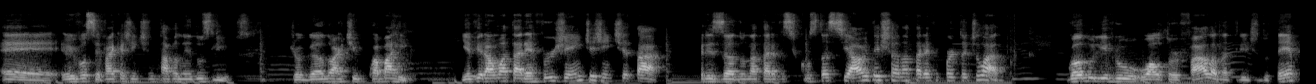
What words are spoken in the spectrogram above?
é, eu e você, vai que a gente não estava lendo os livros, jogando o artigo com a barriga. Ia virar uma tarefa urgente, a gente ia estar tá prezando na tarefa circunstancial e deixando a tarefa importante de lado. Igual no livro o autor fala, na trilha do tempo,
